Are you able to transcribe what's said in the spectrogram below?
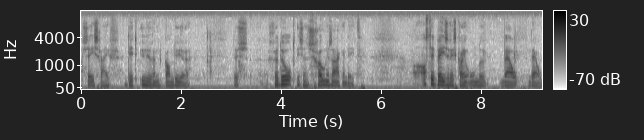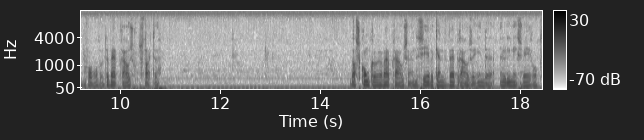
C-schijf dit uren kan duren. Dus geduld is een schone zaak in dit. Als dit bezig is kan je onder wel, wel bijvoorbeeld de webbrowser opstarten. Dat is Conqueror webbrowser, een zeer bekende webbrowser in de Linux wereld.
